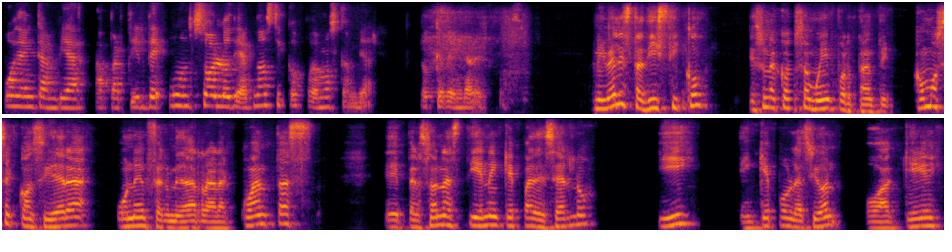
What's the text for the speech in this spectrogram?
pueden cambiar. A partir de un solo diagnóstico podemos cambiar lo que venga después. A nivel estadístico, es una cosa muy importante. ¿Cómo se considera una enfermedad rara? ¿Cuántas eh, personas tienen que padecerlo y en qué población o a qué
